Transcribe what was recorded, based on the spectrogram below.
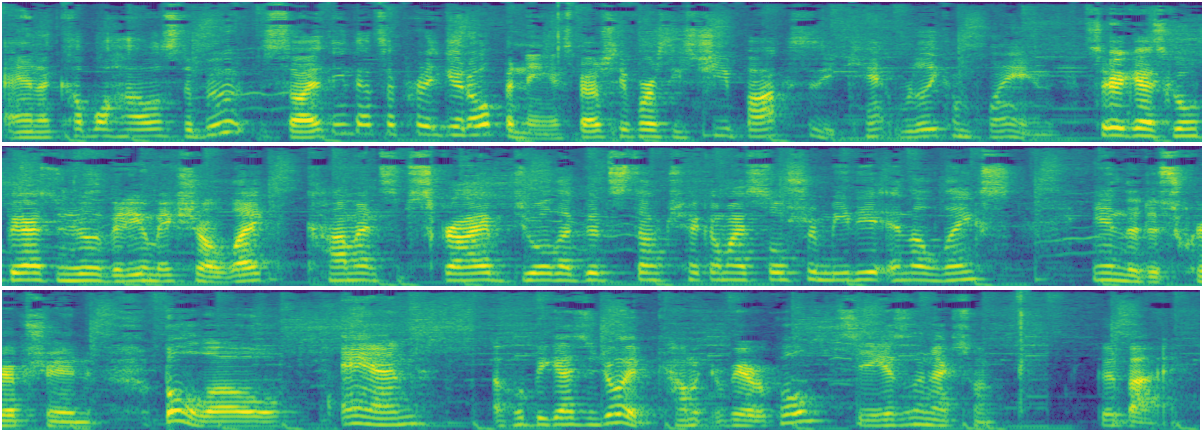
and a couple hollows to boot. So I think that's a pretty good opening, especially for these cheap boxes. You can't really complain. So you guys, go. Hope you guys enjoyed the video. Make sure to like, comment, subscribe, do all that good stuff. Check out my social media in the links in the description below. And I hope you guys enjoyed. Comment your favorite pull. See you guys in the next one. Goodbye.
